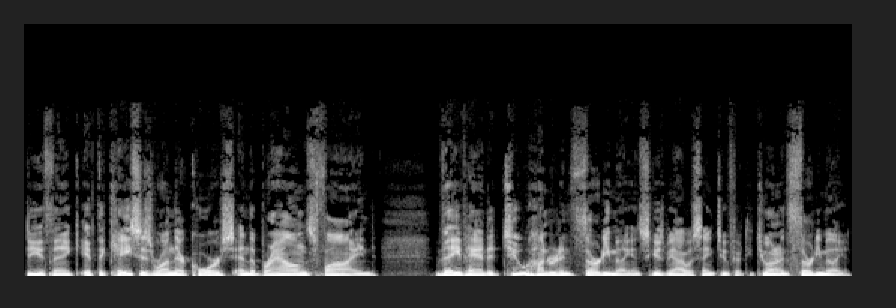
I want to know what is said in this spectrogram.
do you think, if the cases run their course and the Browns find they've handed 230 million, excuse me, I was saying 250, 230 million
